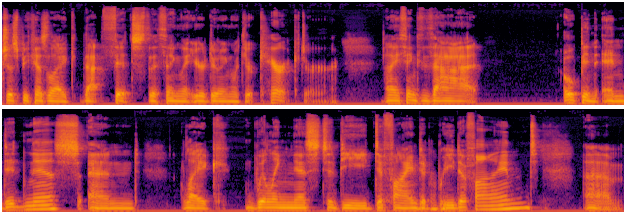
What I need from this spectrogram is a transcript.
just because like that fits the thing that you're doing with your character. And I think that open-endedness and like willingness to be defined and redefined um,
